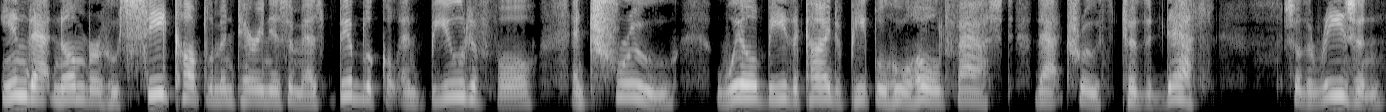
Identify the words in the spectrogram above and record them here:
in that number who see complementarianism as biblical and beautiful and true will be the kind of people who hold fast that truth to the death. So, the reason,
